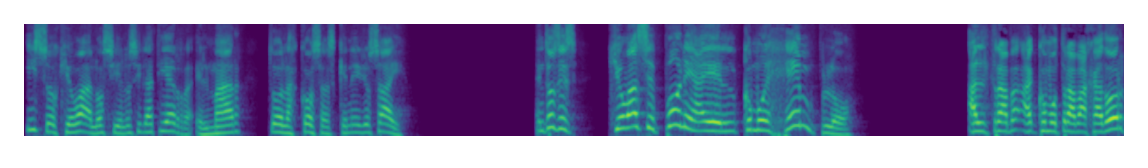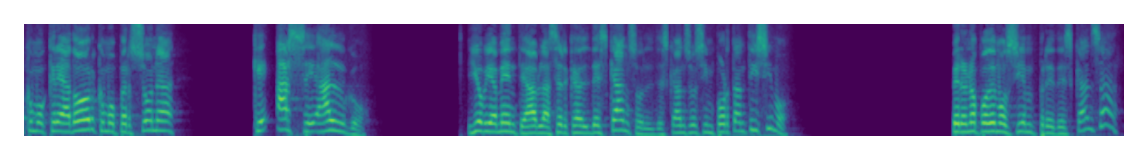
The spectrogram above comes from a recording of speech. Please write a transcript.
hizo Jehová los cielos y la tierra, el mar, todas las cosas que en ellos hay. Entonces, Jehová se pone a él como ejemplo, al como trabajador, como creador, como persona que hace algo. Y obviamente habla acerca del descanso. El descanso es importantísimo. Pero no podemos siempre descansar.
